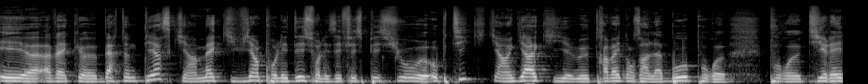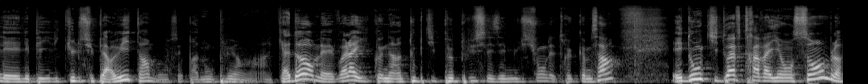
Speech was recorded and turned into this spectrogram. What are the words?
et euh, avec euh, Burton Pierce, qui est un mec qui vient pour l'aider sur les effets spéciaux euh, optiques, qui est un gars qui travaille dans un labo pour, pour tirer les, les pellicules Super 8. Hein. Bon, c'est pas non plus un, un cador, mais voilà, il connaît un tout petit peu plus les émulsions, des trucs comme ça. Et donc, ils doivent travailler ensemble.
